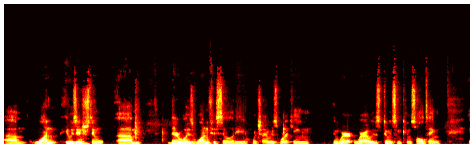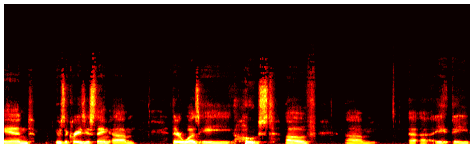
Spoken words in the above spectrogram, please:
Um, one, it was interesting. Um, there was one facility which I was working in where where I was doing some consulting, and it was the craziest thing. Um, there was a host of um, a, a, a,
